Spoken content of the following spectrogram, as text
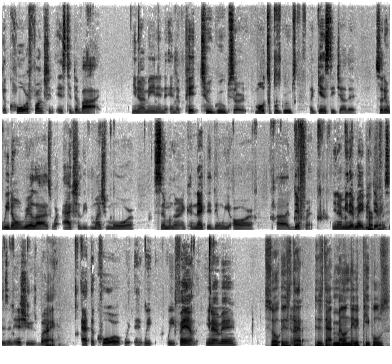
the core function is to divide. You know what I mean? And and to pit two groups or multiple groups against each other, so that we don't realize we're actually much more similar and connected than we are uh, different. You know what I mean? There may be Perfect. differences and issues, but Right. at the core, we, we we family. You know what I mean? So is And I- that is that melanated people's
